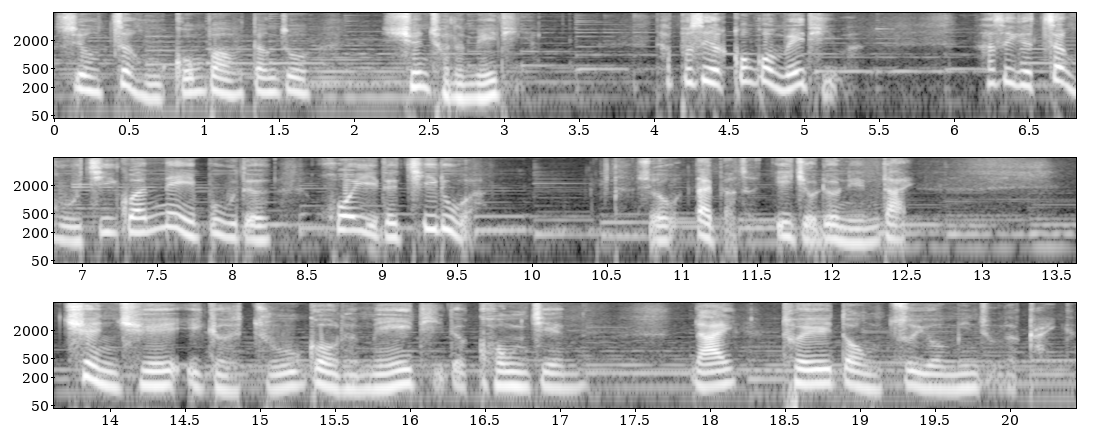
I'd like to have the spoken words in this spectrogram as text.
是用政府公报当做宣传的媒体？它不是一个公共媒体嘛？它是一个政府机关内部的会议的记录啊，所以代表着一九六零年代欠缺一个足够的媒体的空间来推动自由民主的改革。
